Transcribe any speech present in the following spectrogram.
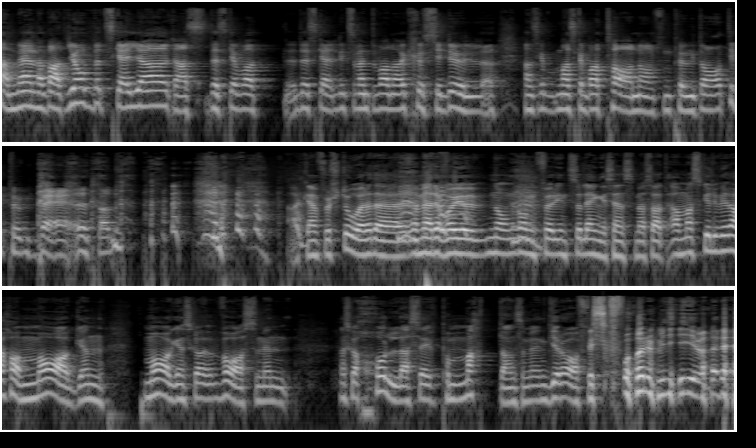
Han menar bara att jobbet ska göras. Det ska vara det ska liksom inte vara några krusiduller. Han ska, man ska bara ta någon från punkt A till punkt B utan... Jag kan förstå det där. Jag menar, det var ju någon gång för inte så länge sedan som jag sa att ja, man skulle vilja ha magen. Magen ska vara som en... Man ska hålla sig på mattan som en grafisk formgivare.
